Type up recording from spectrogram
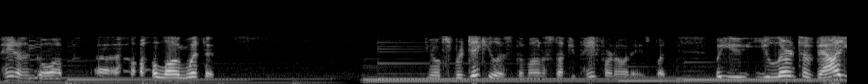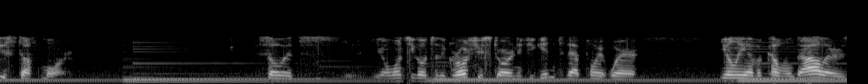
pay doesn't go up uh, along with it. You know, it's ridiculous the amount of stuff you pay for nowadays, but but you you learn to value stuff more. So it's you know once you go to the grocery store and if you get into that point where you only have a couple dollars,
